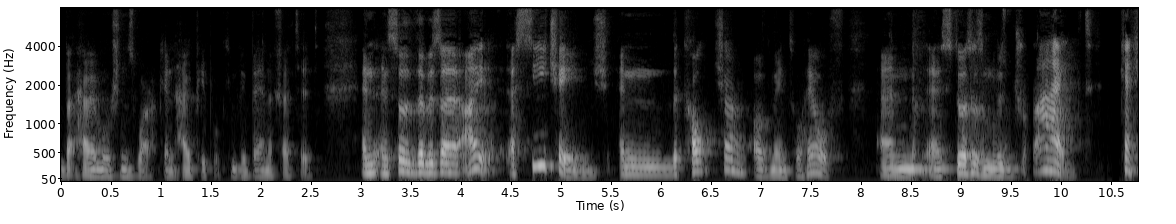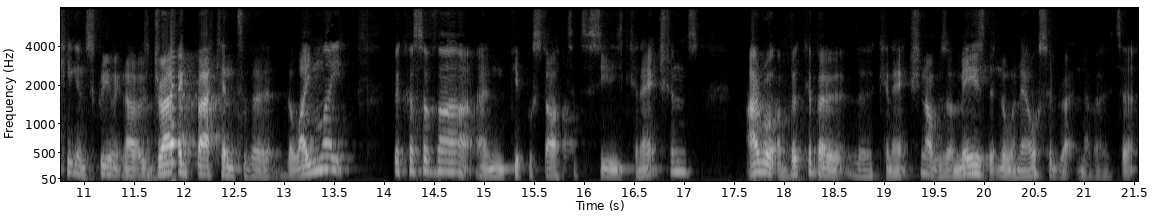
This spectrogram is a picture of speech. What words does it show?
about how emotions work and how people can be benefited. And and so there was a I, a sea change in the culture of mental health and uh, stoicism was dragged kicking and screaming. Now it was dragged back into the the limelight because of that and people started to see these connections. I wrote a book about the connection. I was amazed that no one else had written about it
